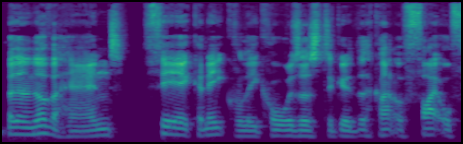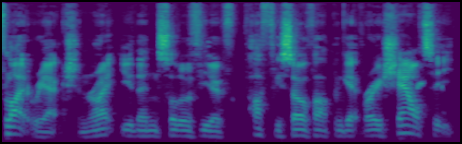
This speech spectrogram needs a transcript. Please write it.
But on the other hand, fear can equally cause us to go the kind of fight or flight reaction, right? You then sort of you know puff yourself up and get very shouty.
